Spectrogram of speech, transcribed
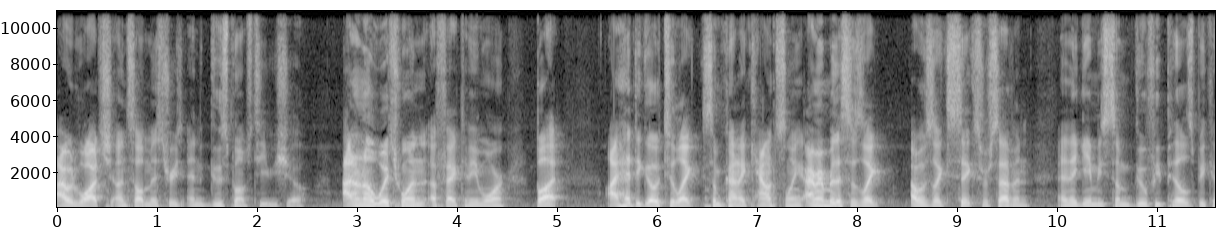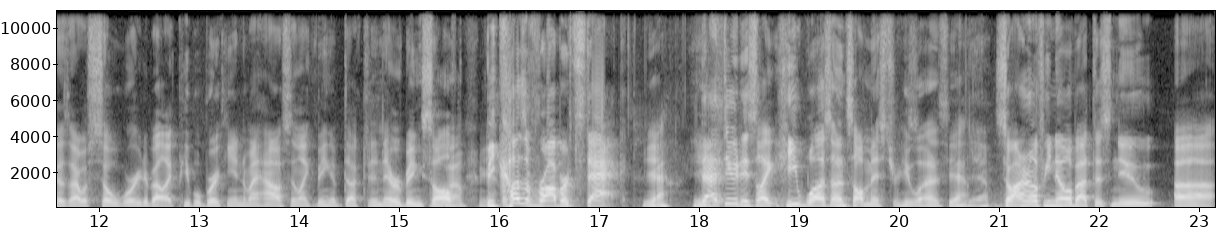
I would watch Unsolved Mysteries and Goosebumps TV show. I don't know which one affected me more, but I had to go to like some kind of counseling. I remember this was like I was like six or seven, and they gave me some goofy pills because I was so worried about like people breaking into my house and like being abducted and never being solved Wow, yeah. because of Robert Stack. Yeah. That dude is like he was Unsolved Mysteries. He was, yeah. Yeah. So I don't know if you know about this new uh,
